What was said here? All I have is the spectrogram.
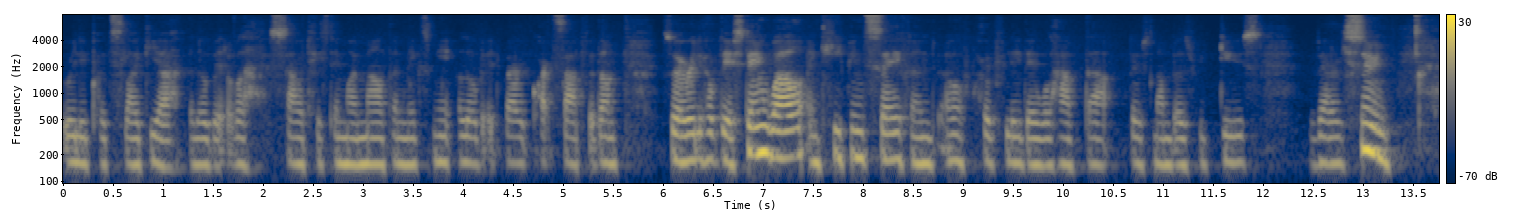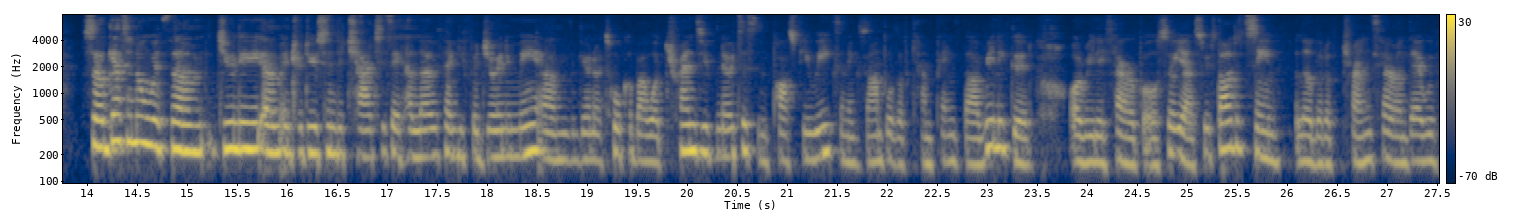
really puts like yeah a little bit of a sour taste in my mouth and makes me a little bit very quite sad for them. So I really hope they're staying well and keeping safe, and oh, hopefully they will have that those numbers reduced very soon. So getting on with um, Julie um, introducing the chat to say hello, thank you for joining me. Um, we're going to talk about what trends you've noticed in the past few weeks and examples of campaigns that are really good or really terrible. So yes, we've started seeing a little bit of trends here and there. We've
